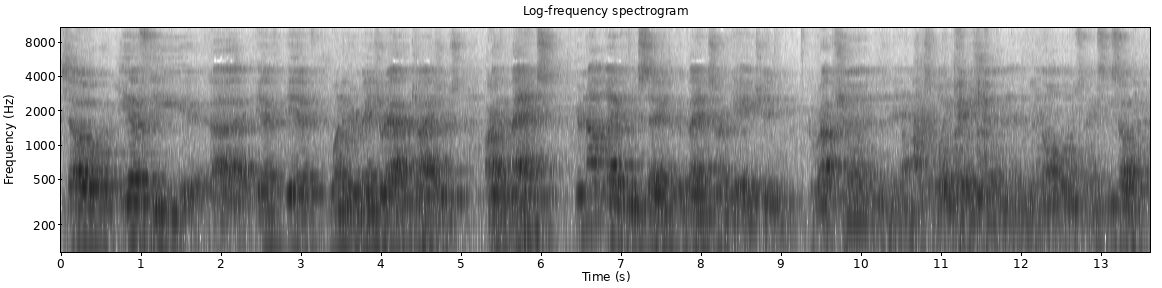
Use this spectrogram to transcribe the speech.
So if the uh, if if one of your major advertisers are the banks, you're not likely to say that the banks are engaged in corruption and, and exploitation and, and, all those things. And so,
